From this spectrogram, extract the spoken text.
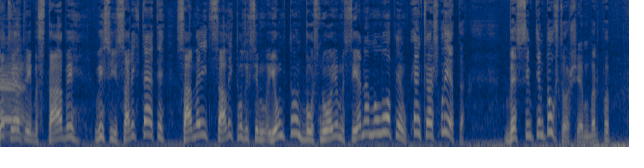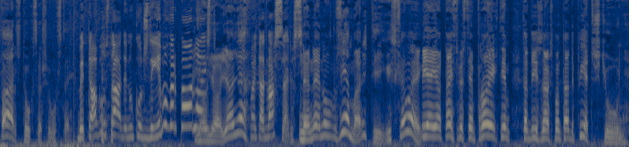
veci elektrības stābi. Visi ir sariktēti, samērīti, salikt, uzliksim jumtu un būs nojumi sienām un lopiem. Vienkārši lieta. Bez simtiem tūkstošiem, var pa pāris tūkstošiem uzteikt. Bet tā būs tāda, nu, kurš ziemu var pārlaist? jā, jā. jā. Vai tāda vasaras? Nē, nē, nu, ziemā arī tīk, viss kā vajag. Ja jau taisnība pēc tiem projektiem, tad iznāks man tādi pietišķūņi.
